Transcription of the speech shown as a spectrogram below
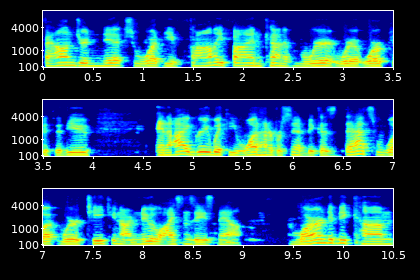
found your niche. What you finally find kind of where where it worked with you. And I agree with you 100% because that's what we're teaching our new licensees now. Learn to become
